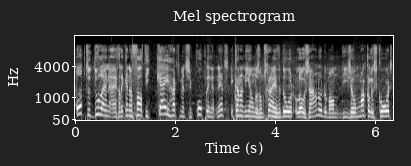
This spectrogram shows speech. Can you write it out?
op de doellijn eigenlijk. En dan valt hij keihard met zijn kop in het net. Ik kan het niet anders omschrijven door Lozano, de man die zo makkelijk scoort.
